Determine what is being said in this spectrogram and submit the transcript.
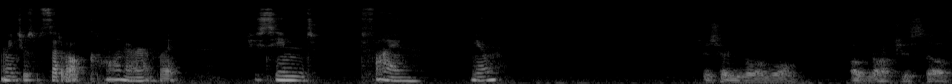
I mean, she was upset about Connor, but she seemed fine. You? Just her normal, obnoxious self.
